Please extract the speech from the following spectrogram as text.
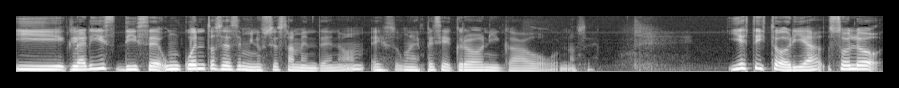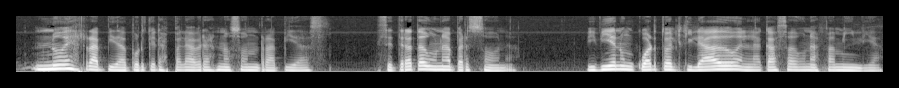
Y Clarice dice, un cuento se hace minuciosamente, ¿no? Es una especie de crónica o no sé. Y esta historia solo no es rápida porque las palabras no son rápidas. Se trata de una persona. Vivía en un cuarto alquilado en la casa de una familia.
